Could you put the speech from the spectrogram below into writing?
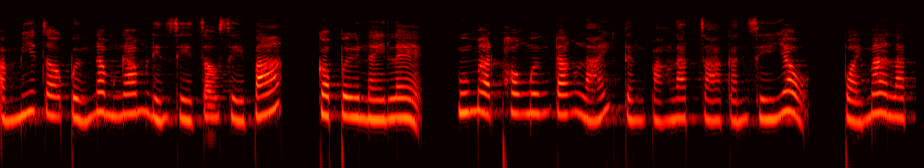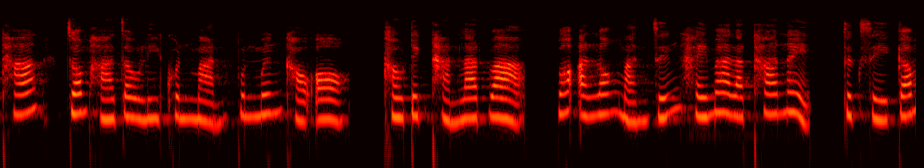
อัมมีเจ้าปึงนำงามหลินเสเจ้าเสป้าก็ปืนในแหล่มูมัดพองเมืองตั้งหลายตึงปังลัดจากันเสียเย้าปล่อยมาลัดท้าจอมหาเจ้าลีคนหมานปุ่นเมืองเขาออก เขาเต็กฐานลาดว่าเพราะอันล่องหมันจึงให้มาลัดท่าในศึกเสกัม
